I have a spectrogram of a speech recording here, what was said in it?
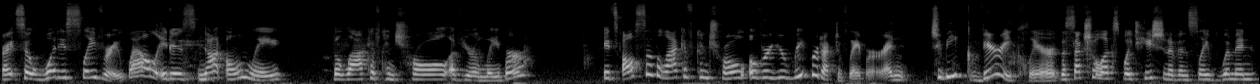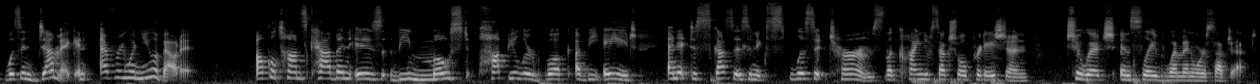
right? So, what is slavery? Well, it is not only the lack of control of your labor it's also the lack of control over your reproductive labor. And to be very clear, the sexual exploitation of enslaved women was endemic and everyone knew about it. Uncle Tom's Cabin is the most popular book of the age, and it discusses in explicit terms the kind of sexual predation to which enslaved women were subject.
